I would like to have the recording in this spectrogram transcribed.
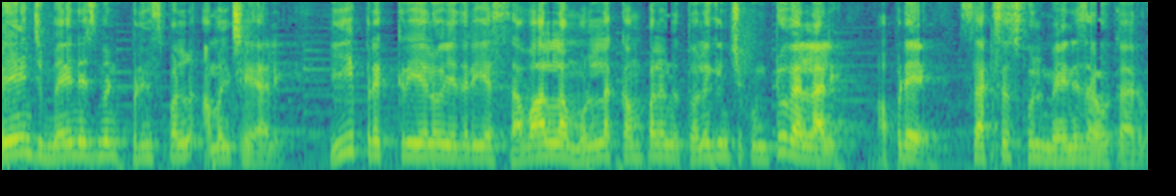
చేంజ్ మేనేజ్మెంట్ ప్రిన్సిపల్ను అమలు చేయాలి. ఈ ప్రక్రియలో ఎదురయ్యే సవాళ్ళ ముళ్ళ కంపలను తొలగించుకుంటూ వెళ్ళాలి. అప్పుడే సక్సెస్ఫుల్ మేనేజర్ అవుతారు.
